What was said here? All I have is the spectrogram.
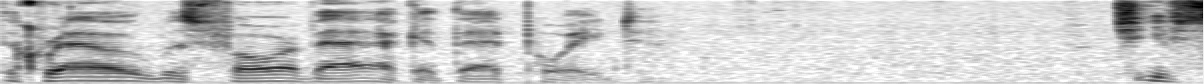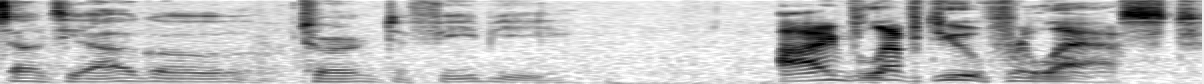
The crowd was far back at that point. Chief Santiago turned to Phoebe. I've left you for last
